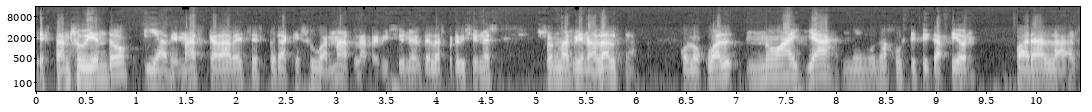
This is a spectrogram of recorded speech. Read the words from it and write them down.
están subiendo y además cada vez se espera que suban más. Las revisiones de las previsiones son más bien al alza con lo cual no hay ya ninguna justificación para las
